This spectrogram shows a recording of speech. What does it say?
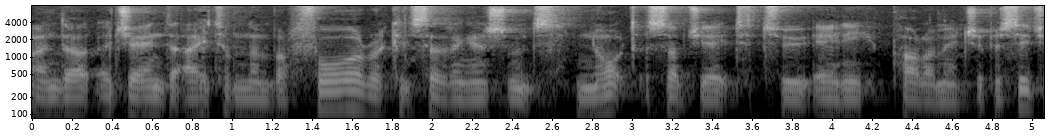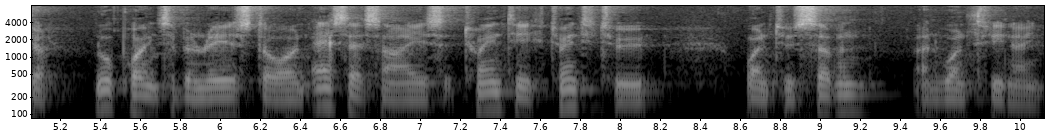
Under agenda item number four, we're considering instruments not subject to any parliamentary procedure. No points have been raised on SSIs 2022, 127 and 139.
